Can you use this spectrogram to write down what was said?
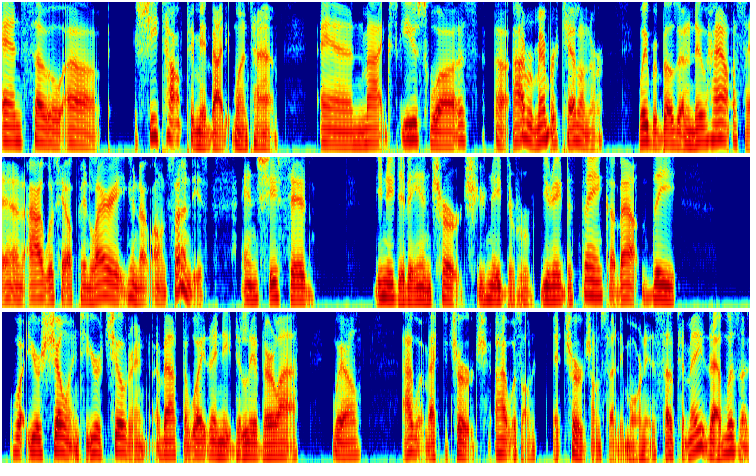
And so uh, she talked to me about it one time. And my excuse was uh, I remember telling her we were building a new house and I was helping Larry, you know, on Sundays. And she said, You need to be in church. You need to you need to think about the what you're showing to your children about the way they need to live their life. Well, I went back to church. I was on at church on Sunday morning. So to me, that was a,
